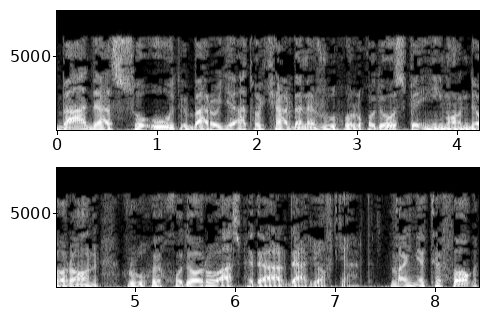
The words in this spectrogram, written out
بعد از صعود برای عطا کردن روح القدس به ایمانداران روح خدا رو از پدر دریافت کرد و این اتفاق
